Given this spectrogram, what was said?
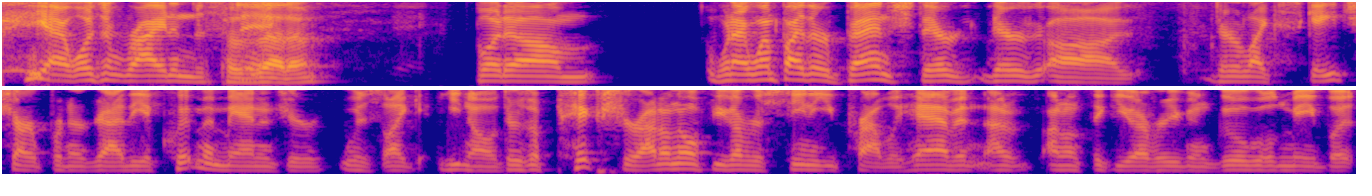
Yeah, I wasn't riding the stick. But um, when I went by their bench, their their uh, their like skate sharpener guy, the equipment manager, was like, you know, there's a picture. I don't know if you've ever seen it. You probably haven't. I, I don't think you ever even Googled me, but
